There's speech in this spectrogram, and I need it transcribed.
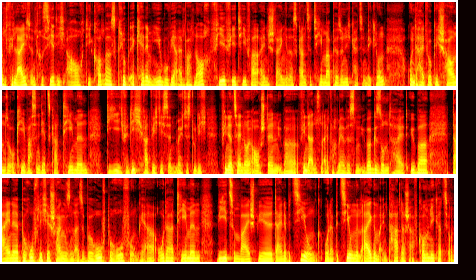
Und vielleicht interessiert dich auch die Kompass Club Academy, wo wir einfach noch viel, viel tiefer einsteigen in das ganze Thema Persönlichkeitsentwicklung und halt wirklich schauen, so, okay, was sind jetzt gerade Themen, die für dich gerade wichtig sind? Möchtest du dich finanziell neu aufstellen, über Finanzen einfach mehr wissen, über Gesundheit, über deine berufliche Chancen, also Beruf, Berufung, ja, oder Themen wie zum Beispiel deine Beziehung oder Beziehungen allgemein, Partnerschaft, Kommunikation.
